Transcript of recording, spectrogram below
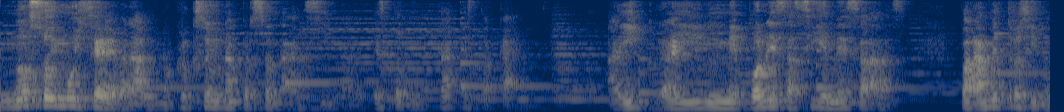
no soy muy cerebral, no creo que soy una persona así, esto viene acá, esto acá. Ahí, ahí me pones así en esos parámetros y me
